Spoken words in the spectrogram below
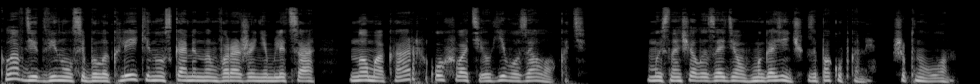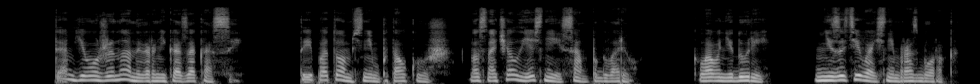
Клавдий двинулся было к Лейкину с каменным выражением лица, но Макар ухватил его за локоть. «Мы сначала зайдем в магазинчик за покупками», — шепнул он. «Там его жена наверняка за кассой. Ты потом с ним потолкуешь, но сначала я с ней сам поговорю. Клава, не дури, не затевай с ним разборок.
